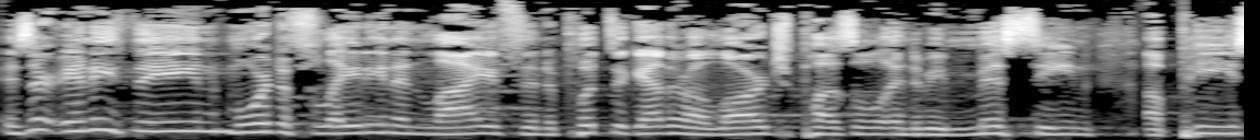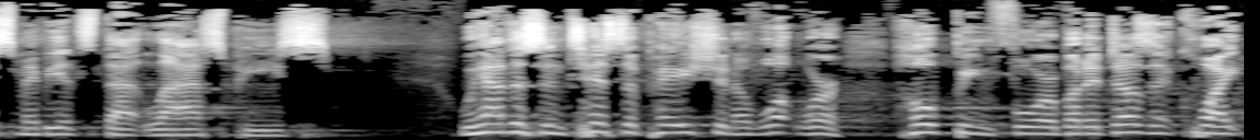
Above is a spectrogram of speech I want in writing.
Is there anything more deflating in life than to put together a large puzzle and to be missing a piece? Maybe it's that last piece. We have this anticipation of what we're hoping for, but it doesn't quite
